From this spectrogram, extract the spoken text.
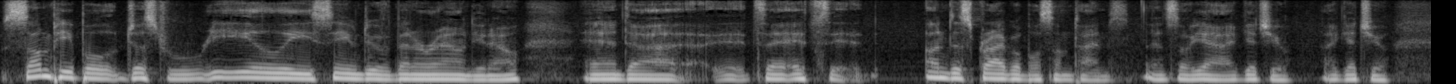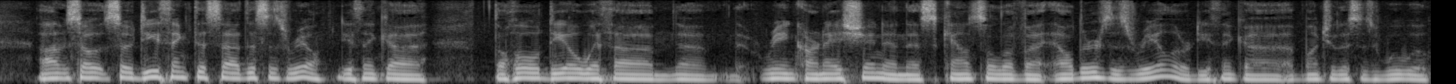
Some people just really seem to have been around, you know, and uh, it's it's undescribable sometimes. And so, yeah, I get you. I get you. Um, so, so do you think this uh, this is real? Do you think uh, the whole deal with um, reincarnation and this council of uh, elders is real, or do you think uh, a bunch of this is woo woo?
